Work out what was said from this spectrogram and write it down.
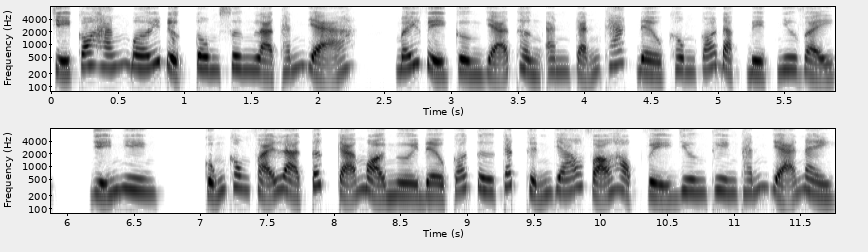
Chỉ có hắn mới được tôn xưng là thánh giả, mấy vị cường giả thần anh cảnh khác đều không có đặc biệt như vậy. Dĩ nhiên, cũng không phải là tất cả mọi người đều có tư cách thỉnh giáo võ học vị dương thiên thánh giả này,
